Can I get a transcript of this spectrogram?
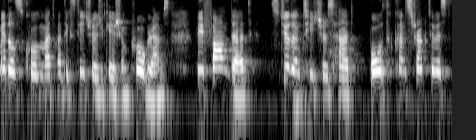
middle school mathematics teacher education programs, we found that student teachers had both constructivist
